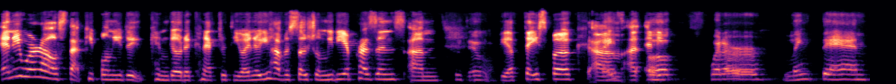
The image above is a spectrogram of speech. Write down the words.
anywhere else that people need to can go to connect with you? I know you have a social media presence. Um, we do. Via Facebook, um, Facebook any- Twitter, LinkedIn.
